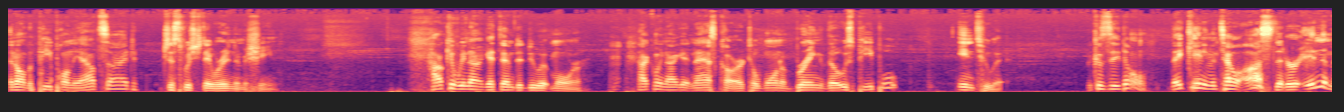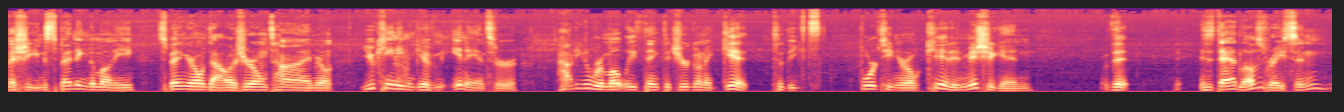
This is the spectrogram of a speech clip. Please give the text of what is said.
and all the people on the outside just wish they were in the machine. How can we not get them to do it more? How can we not get NASCAR to want to bring those people into it? Because they don't. They can't even tell us that are in the machine, spending the money, spending your own dollars, your own time, your own. You can't even give me an answer. How do you remotely think that you're going to get to the 14-year-old kid in Michigan that his dad loves racing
